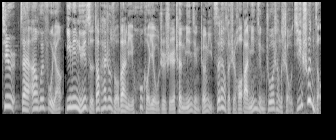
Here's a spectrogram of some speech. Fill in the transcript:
近日，在安徽阜阳，一名女子到派出所办理户口业务之时，趁民警整理资料的时候，把民警桌上的手机顺走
